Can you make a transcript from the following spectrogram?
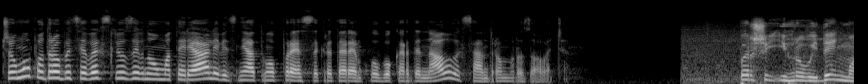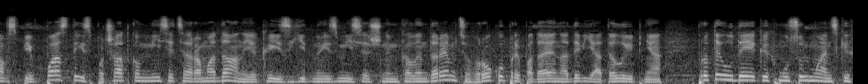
Чому подробиці в ексклюзивному матеріалі, відзнятому прес-секретарем клубу кардинал Олександром Морозовичем. Перший ігровий день мав співпасти із початком місяця Рамадан, який згідно із місячним календарем цього року припадає на 9 липня. Проте у деяких мусульманських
